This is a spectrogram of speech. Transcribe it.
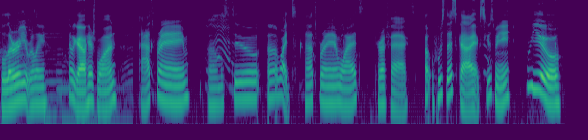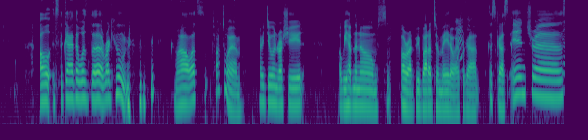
blurry, really? There we go. Here's one. Add frame. Um, let's do uh, white. Add frame, white. Perfect. Oh, who's this guy? Excuse me. Who are you? Oh, it's the guy that was the raccoon. well, let's talk to him. How are you doing, Rashid? Oh, we have the gnomes. Alright, we bought a tomato, I forgot. Discuss interest.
